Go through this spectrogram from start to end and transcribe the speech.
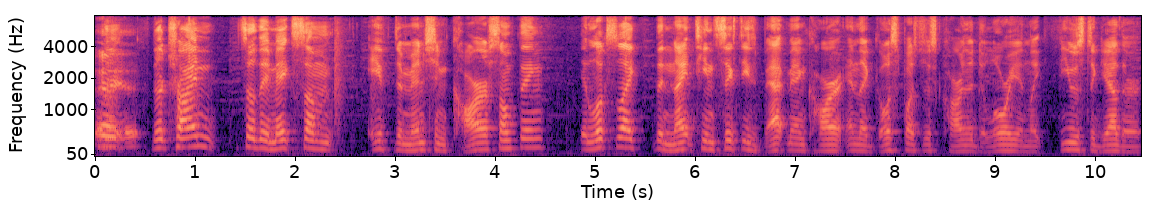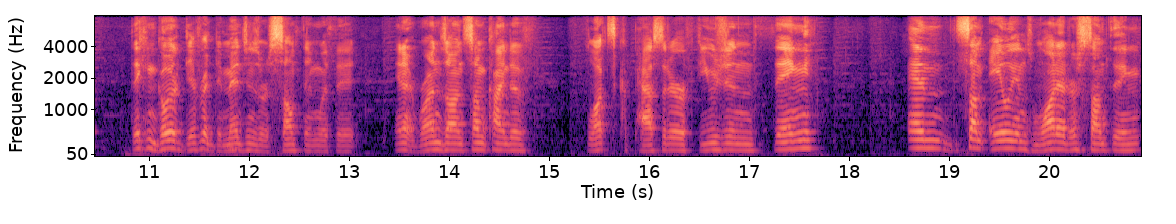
They're, they're trying, so they make some eighth dimension car or something. It looks like the 1960s Batman car and the Ghostbusters car and the DeLorean like fused together. They can go to different dimensions or something with it, and it runs on some kind of flux capacitor fusion thing. And some aliens want it or something.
